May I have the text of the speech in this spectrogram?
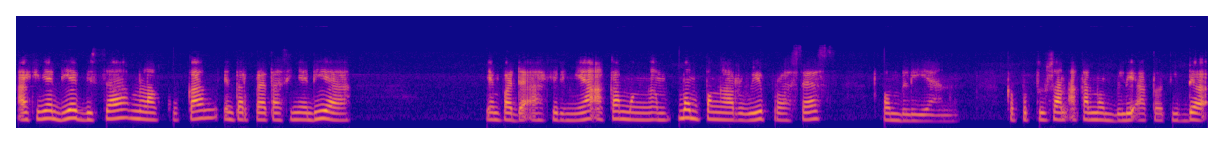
akhirnya dia bisa melakukan interpretasinya dia yang pada akhirnya akan mempengaruhi proses pembelian. Keputusan akan membeli atau tidak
